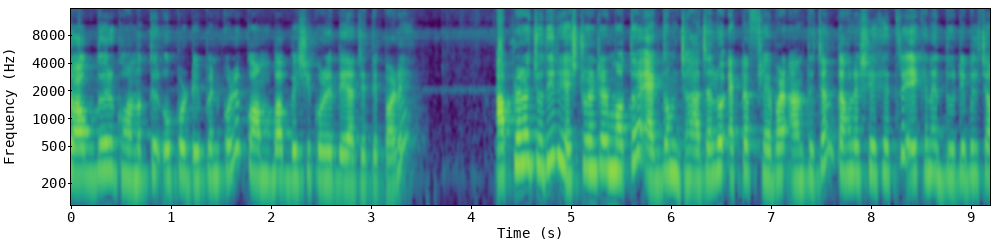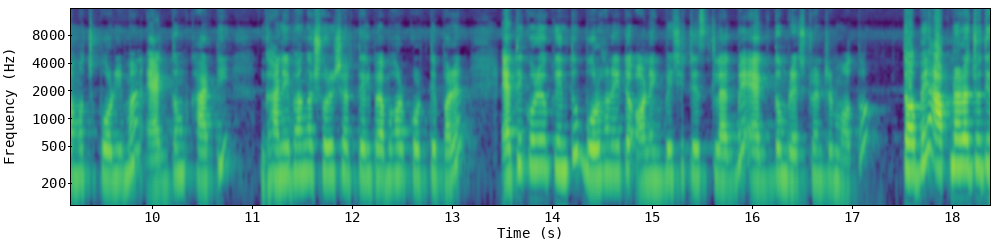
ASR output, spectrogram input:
টক দইয়ের ঘনত্বের উপর ডিপেন্ড করে কম বা বেশি করে দেয়া যেতে পারে। আপনারা যদি রেস্টুরেন্টের মতো একদম ঝাঁঝালো একটা ফ্লেভার আনতে চান, তাহলে সেক্ষেত্রে এখানে দুই টেবিল চামচ পরিমাণ একদম খাঁটি ঘানি ভাঙা সরিষার তেল ব্যবহার করতে পারেন। এতে করেও কিন্তু বোরহানিটা অনেক বেশি টেস্ট লাগবে একদম রেস্টুরেন্টের মতো। তবে আপনারা যদি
